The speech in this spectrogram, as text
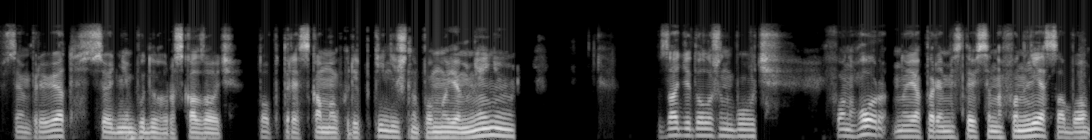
Всем привет! Сегодня буду рассказывать топ-3 скамов крипти, лично по моему мнению. Ззаді должен бути фон гор, но я перемістився на фон леса, бо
